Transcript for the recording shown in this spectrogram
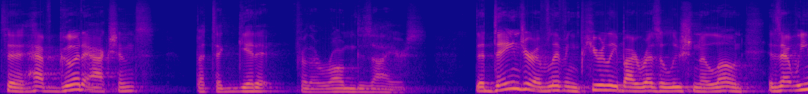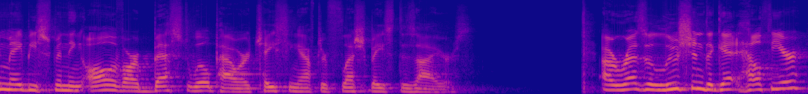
to have good actions, but to get it for the wrong desires. The danger of living purely by resolution alone is that we may be spending all of our best willpower chasing after flesh based desires. A resolution to get healthier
